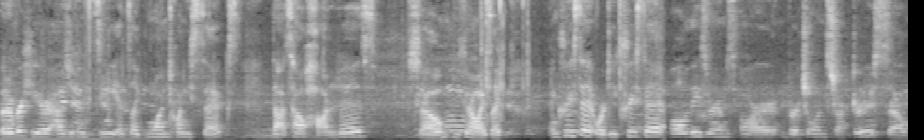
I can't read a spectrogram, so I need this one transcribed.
But over here as you can see it's like 126. That's how hot it is. So you can always like increase it or decrease it. All of these rooms are virtual instructors so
